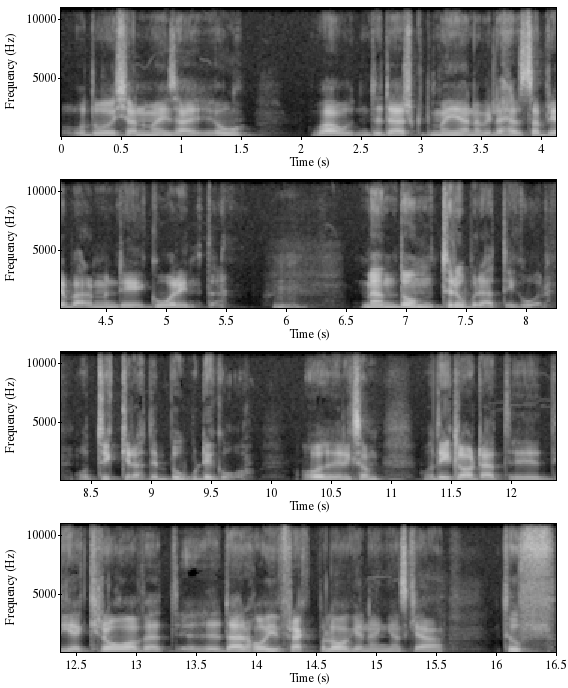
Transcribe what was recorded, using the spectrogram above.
Och då känner man ju så här, jo, wow, det där skulle man gärna vilja hälsa brevbäraren, men det går inte. Men de tror att det går och tycker att det borde gå. Och, liksom, och det är klart att eh, det kravet, eh, där har ju fraktbolagen en ganska tuff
